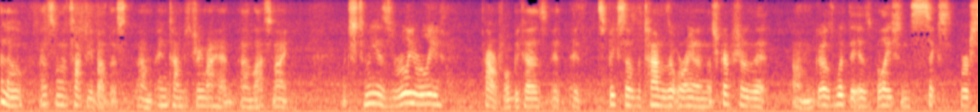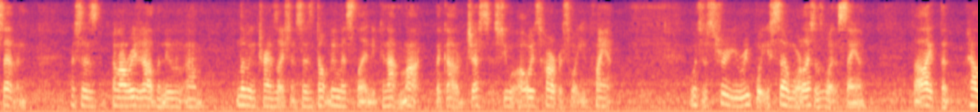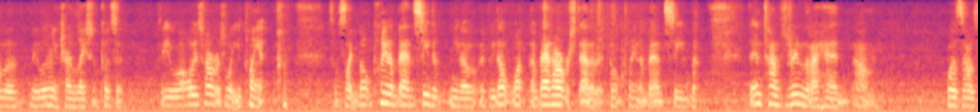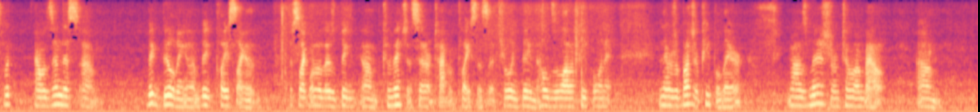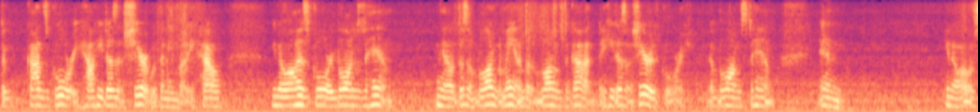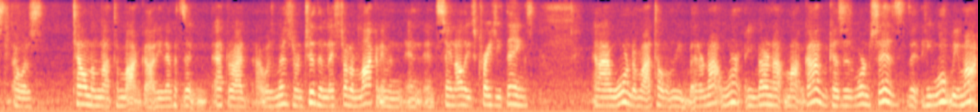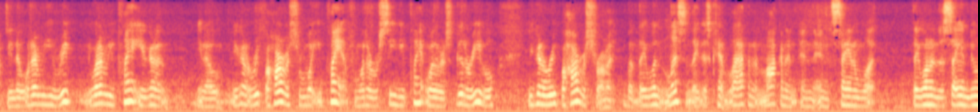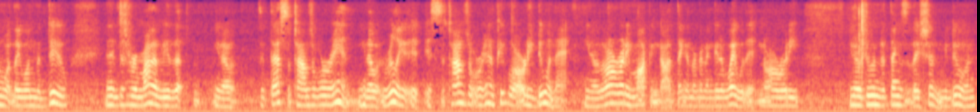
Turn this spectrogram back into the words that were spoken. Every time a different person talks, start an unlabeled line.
Hello, I just want to talk to you about this um, end times dream I had uh, last night, which to me is really, really powerful because it, it speaks of the times that we're in. And the scripture that um, goes with it is Galatians 6, verse 7, which says, and I'll read it out the new um, Living Translation. It says, Don't be misled. You cannot mock the God of justice. You will always harvest what you plant. Which is true. You reap what you sow, more or less, is what it's saying. I like that how the New Living Translation puts it. So you always harvest what you plant. so it's like don't plant a bad seed. Of, you know, if you don't want a bad harvest out of it, don't plant a bad seed. But the end times dream that I had um, was I was with I was in this um, big building in a big place like a just like one of those big um, convention center type of places that's really big that holds a lot of people in it. And there was a bunch of people there, and I was ministering to them about um, the God's glory, how He doesn't share it with anybody, how you know all His glory belongs to Him. You know, it doesn't belong to man, but it belongs to God. He doesn't share His glory; it belongs to Him. And you know, I was I was telling them not to mock God, you know, because after I I was ministering to them, they started mocking Him and, and, and saying all these crazy things and I warned him. I told him, you better not warn, you better not mock God because His Word says that He won't be mocked. You know, whatever you reap, whatever you plant, you're gonna, you know, you're gonna reap a harvest from what you plant, from whatever seed you plant, whether it's good or evil. You're gonna reap a harvest from it. But they wouldn't listen. They just kept laughing and mocking and, and, and saying what they wanted to say and doing what they wanted to do. And it just reminded me that, you know, that that's the times that we're in. You know, it really it, it's the times that we're in. People are already doing that. You know, they're already mocking God, thinking they're going to get away with it, and they're already, you know, doing the things that they shouldn't be doing,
